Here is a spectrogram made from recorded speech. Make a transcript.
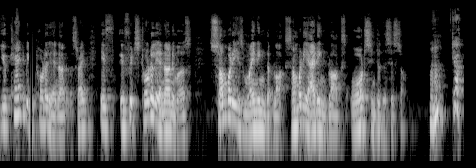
you can't be totally anonymous, right? If if it's totally anonymous, somebody is mining the blocks, somebody adding blocks, votes into the system, hmm Yeah,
